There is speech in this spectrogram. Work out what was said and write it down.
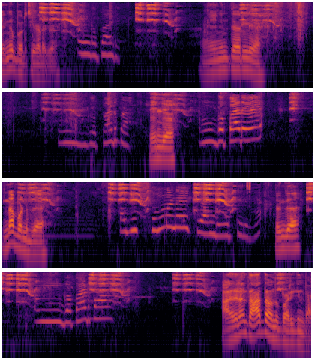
எங்கே பறிச்சு கிடக்கு? அங்க எங்கேன்னு தெரியலையே. எங்கே? என்ன பண்ணுது? எங்கே? அதெல்லாம் தாத்தா வந்து பண்ற?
